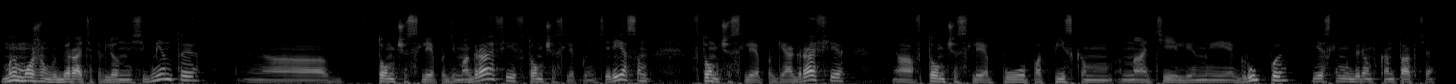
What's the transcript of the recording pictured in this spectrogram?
мы можем выбирать определенные сегменты, в том числе по демографии, в том числе по интересам, в том числе по географии, в том числе по подпискам на те или иные группы, если мы берем ВКонтакте.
